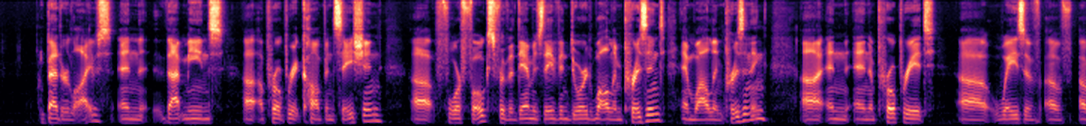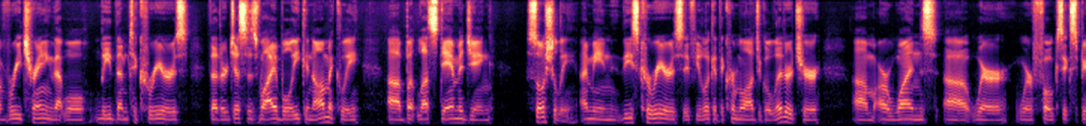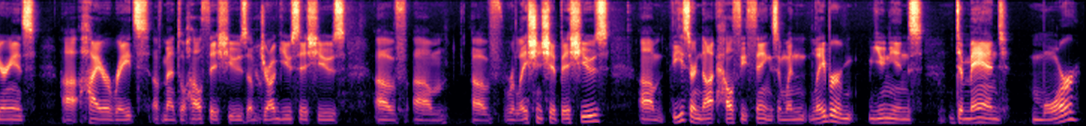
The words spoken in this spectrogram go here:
better lives, and that means uh, appropriate compensation. Uh, for folks for the damage they've endured while imprisoned and while imprisoning, uh, and and appropriate uh, ways of, of, of retraining that will lead them to careers that are just as viable economically, uh, but less damaging socially. I mean, these careers, if you look at the criminological literature, um, are ones uh, where where folks experience uh, higher rates of mental health issues, of drug use issues, of um, of relationship issues. Um, these are not healthy things, and when labor unions demand more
